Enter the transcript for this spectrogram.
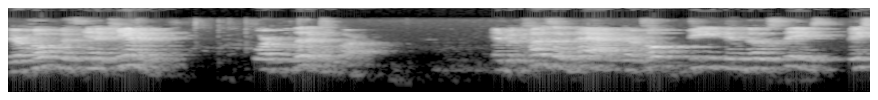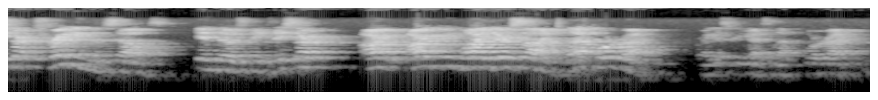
Their hope was in a candidate or a political party. And because of that, their hope being in those things, they start trading themselves in those things. They start arguing why their side, left or right. Or I guess for you guys, left or right.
